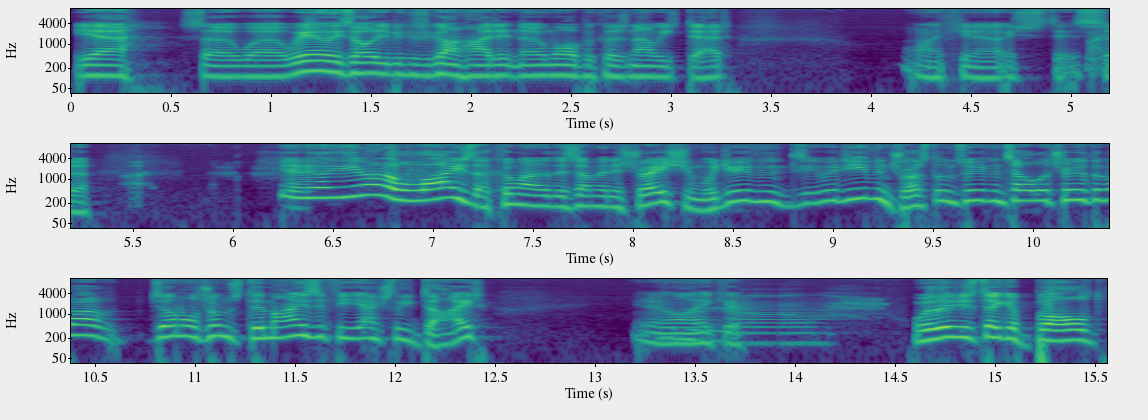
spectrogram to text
yeah. So uh, we only told you because we can't hide it no more because now he's dead. Like, you know, it's just, it's. Uh, yeah, like the amount of lies that come out of this administration. Would you even would you even trust them to even tell the truth about Donald Trump's demise if he actually died? You know, like. No. will they just take a bold?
